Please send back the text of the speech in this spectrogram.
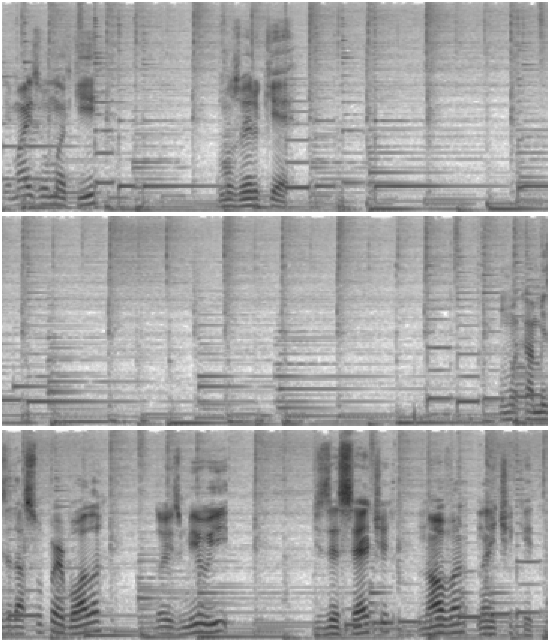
Tem mais uma aqui. Vamos ver o que é. Uma camisa da Superbola 2017, nova na etiqueta.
